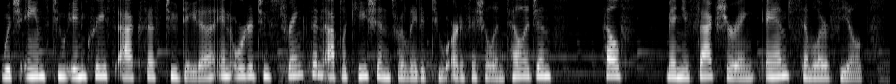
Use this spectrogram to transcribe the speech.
which aims to increase access to data in order to strengthen applications related to artificial intelligence, health, manufacturing, and similar fields.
